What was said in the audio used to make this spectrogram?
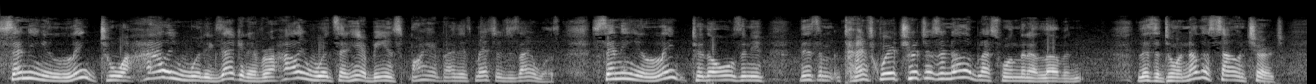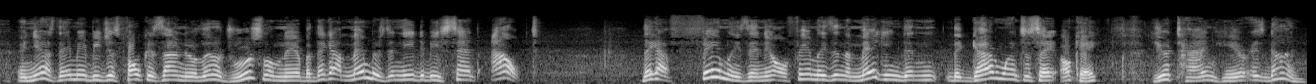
Sending a link to a Hollywood executive or Hollywood said, here, be inspired by this message as I was. Sending a link to those there's a Times Square Church is another blessed one that I love and listen to another sound church. And yes, they may be just focused on their little Jerusalem there, but they got members that need to be sent out. They got families in there or families in the making that, that God wants to say, okay, your time here is done.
